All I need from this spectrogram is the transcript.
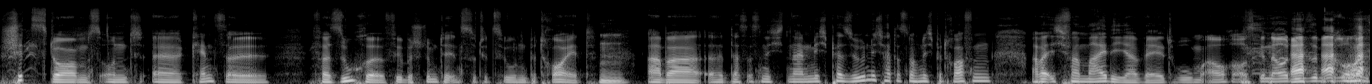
Shitstorms und äh, Cancel-Versuche für bestimmte Institutionen betreut. Hm. Aber äh, das ist nicht, nein, mich persönlich hat es noch nicht betroffen, aber ich vermeide ja Weltruhm auch aus genau diesem Grund.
